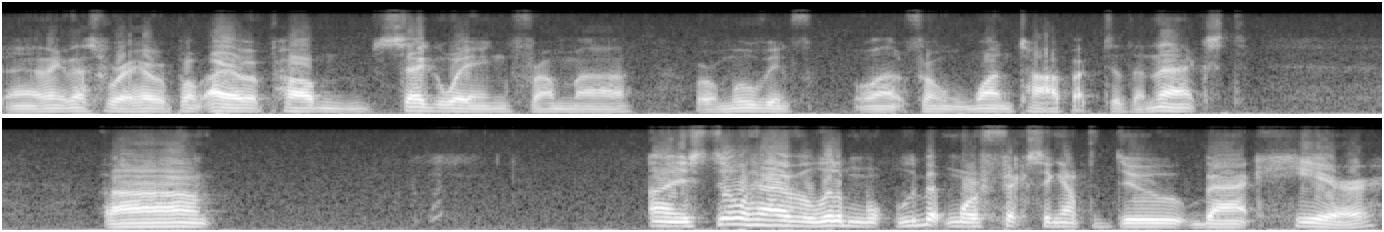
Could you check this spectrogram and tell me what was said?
And I think that's where I have a problem. I have a problem segueing from uh, or moving from one topic to the next. Um, I still have a little, mo- little bit more fixing up to do back here.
